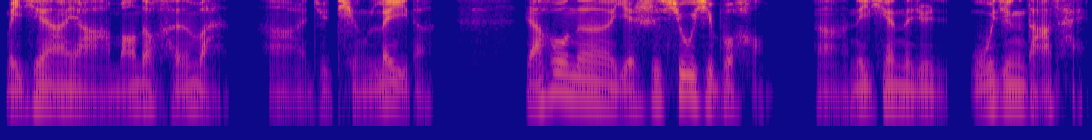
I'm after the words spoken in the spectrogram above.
每天哎呀忙到很晚啊，就挺累的。然后呢，也是休息不好啊。那天呢，就无精打采。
